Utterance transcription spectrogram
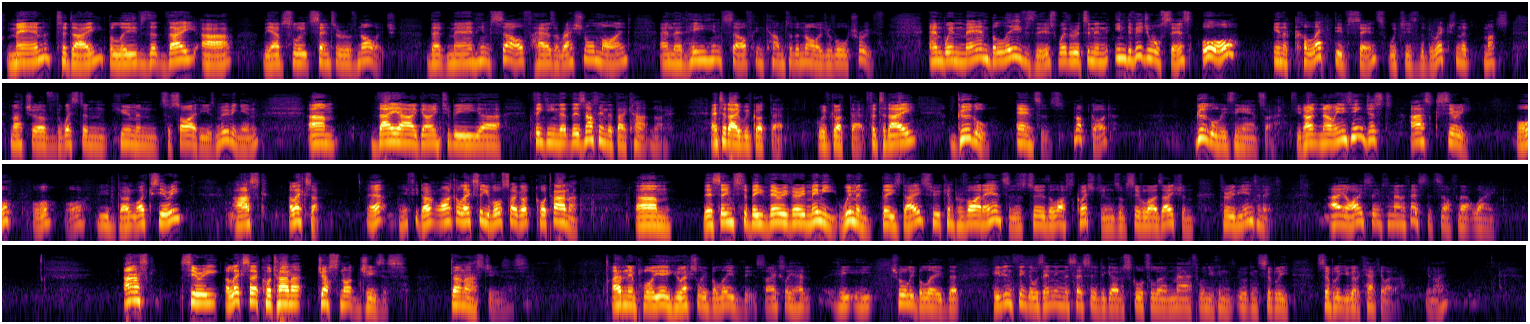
man today believes that they are the absolute center of knowledge, that man himself has a rational mind, and that he himself can come to the knowledge of all truth. And when man believes this, whether it's in an individual sense or in a collective sense, which is the direction that much, much of the Western human society is moving in, um, they are going to be uh, thinking that there's nothing that they can't know. And today we've got that. We've got that. For today, Google answers, not God. Google is the answer. If you don't know anything, just ask Siri. Or, or, or, if you don't like Siri, ask Alexa. Yeah, if you don't like Alexa, you've also got Cortana. Um, there seems to be very, very many women these days who can provide answers to the lost questions of civilization through the internet. AI seems to manifest itself that way. Ask Siri, Alexa, Cortana, just not Jesus. Don't ask Jesus. I had an employee who actually believed this. I actually had, he, he truly believed that he didn't think there was any necessity to go to school to learn math when you can you can simply simply you got a calculator. You know,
